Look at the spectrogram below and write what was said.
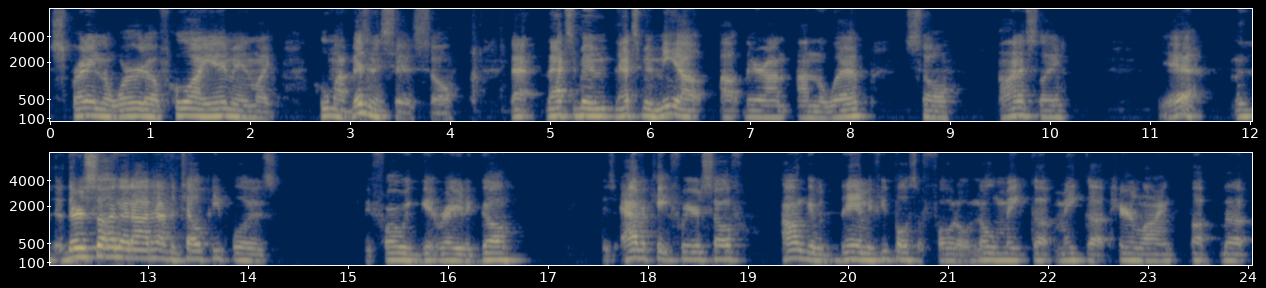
spreading the word of who I am and like who my business is. So that that's been that's been me out out there on on the web. So honestly, yeah, there's something that I'd have to tell people is before we get ready to go is advocate for yourself. I don't give a damn if you post a photo, no makeup, makeup, hairline fucked up,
